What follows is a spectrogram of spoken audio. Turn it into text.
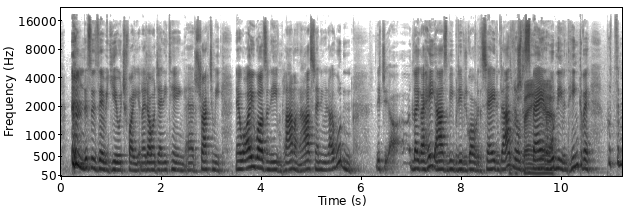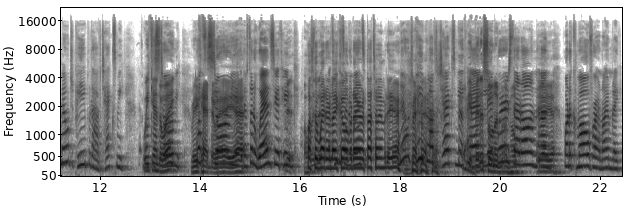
this is a huge fight and I don't want anything uh, distracting me. Now, I wasn't even planning on asking anyone. I wouldn't. It, uh, like, I hate asking people to even go over to the stadium. To ask me to Over go to Spain, Spain, I wouldn't even think of it. But the amount of people that have texted me. What's Weekend the away. story? What's Weekend the story? away, yeah. It was on a Wednesday, I think. Oh, What's the weather I like think it's on over there at that time of the year? The people have to text me. Be a bit uh, of sun, Lynn, where's that on? Yeah, and yeah. want to come over, and I'm like,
